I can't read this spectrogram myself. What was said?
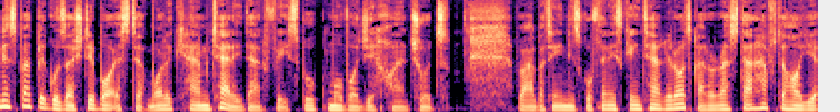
نسبت به گذشته با استقبال کمتری در فیسبوک مواجه خواهند شد. و البته این نیز گفتن است که این تغییرات قرار است در هفته های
